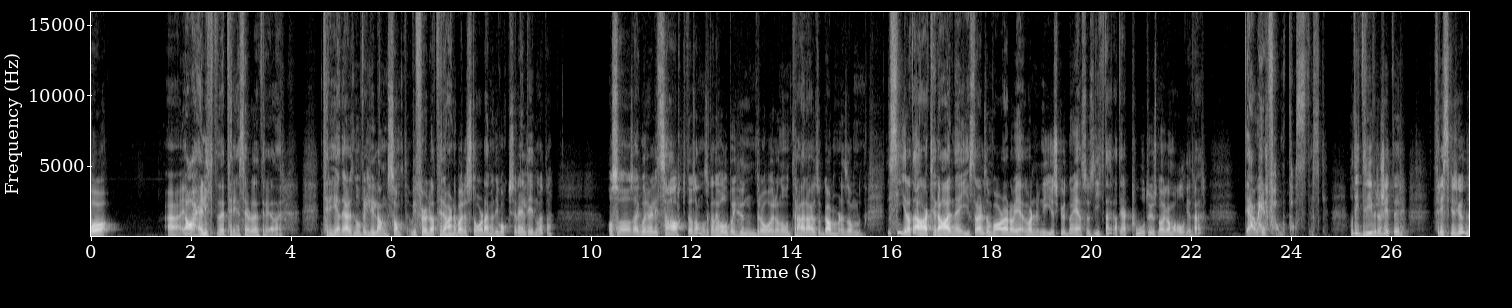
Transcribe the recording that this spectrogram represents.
Og ja, jeg likte det treet. Ser du det treet der? Treet det er liksom noe veldig langsomt. Vi føler at trærne bare står der, men de vokser jo hele tiden. vet du. Og så, så går det veldig sakte, og sånn, og så kan de holde på i 100 år. Og noen trær er jo så gamle som de sier at det er trær nede i Israel som var der når, var nye skudd når Jesus gikk der. At de er 2000 år gamle oljetrær. Det er jo helt fantastisk. Og de driver og skyter friske skudd.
